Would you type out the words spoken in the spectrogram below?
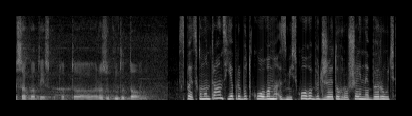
високого тиску, тобто розукомплектовані. Спецкомунтранс є прибутковим. З міського бюджету грошей не беруть.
